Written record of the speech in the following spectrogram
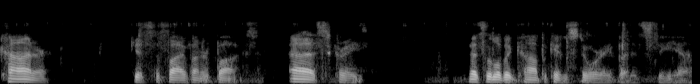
Connor gets the 500 bucks. That's crazy. That's a little bit complicated story, but it's the uh,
